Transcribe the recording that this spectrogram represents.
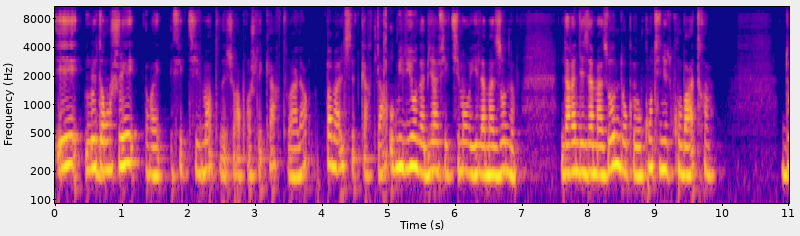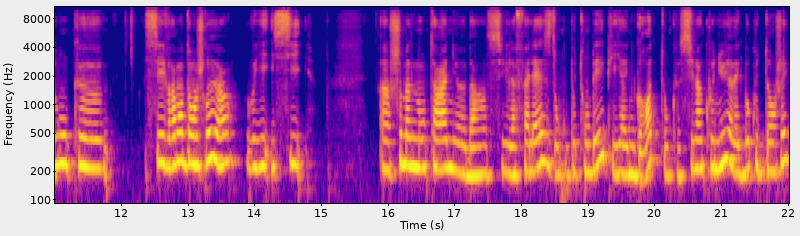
Et le danger, ouais, effectivement, attendez, je rapproche les cartes, voilà, pas mal cette carte-là. Au milieu, on a bien, effectivement, vous voyez, l'Amazone, la reine des Amazones, donc euh, on continue de combattre. Donc, euh, c'est vraiment dangereux, hein. Vous voyez ici, un chemin de montagne, euh, ben, c'est la falaise, donc on peut tomber. Puis il y a une grotte, donc euh, c'est l'inconnu avec beaucoup de dangers.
